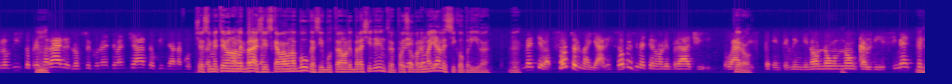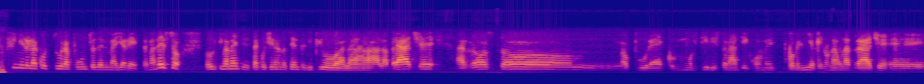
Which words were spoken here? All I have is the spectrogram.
l'ho visto preparare, mm. l'ho sicuramente mangiato, quindi ha una cottura... Cioè si mettevano le braccia, si scavava una buca, si buttavano le braccia dentro e poi le sopra il maiale si copriva. Eh. metteva sotto il maiale, sopra si mettevano le braci quasi Però. spente, quindi non, non, non caldissime, per Mhm. finire la cottura appunto del maialetto. Ma adesso ultimamente si sta cucinando sempre di più alla, alla brace, arrosto, oppure ecco, molti ristoranti come, come il mio che non ha una brace eh,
